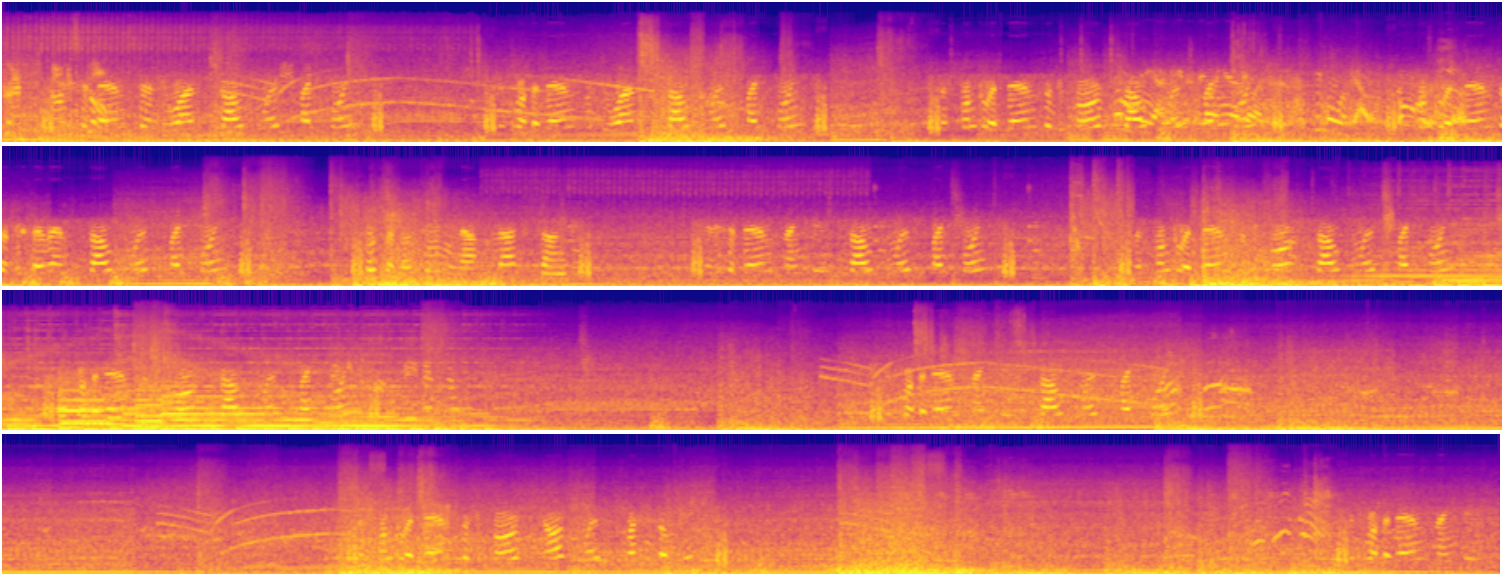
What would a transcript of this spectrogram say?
Let's crack some Tommy Please skull. advance 21 southwest, Vice Point. Please advance 21 southwest, Vice Point. Respond to advance 24 southwest, Vice Point. Keep a lookout. Respond to advance 27 southwest, Vice Point. Close attention in a flat tank. Please advance 19 southwest, Vice Point. Respond to advance 24 southwest, Vice Point. From advance 24 southwest, Vice Point. From advance 19 southwest, Vice Point. Respond to advance 24 northwest, Washington Beach. From advance 19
